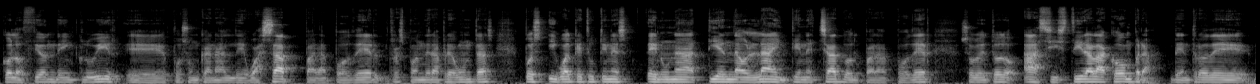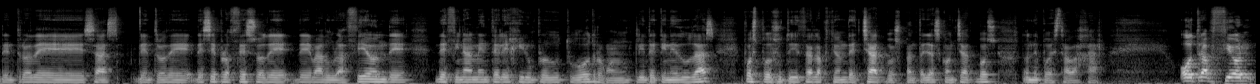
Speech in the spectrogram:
con la opción de incluir eh, pues un canal de WhatsApp para poder responder a preguntas, pues igual que tú tienes en una tienda online, tienes chatbot para poder sobre todo asistir a la compra dentro de, dentro de esas, dentro de, ese proceso de, de maduración, de, de, finalmente elegir un producto u otro cuando un cliente tiene dudas, pues puedes utilizar la opción de chatbots, pantallas con chatbots donde puedes trabajar. Otra opción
